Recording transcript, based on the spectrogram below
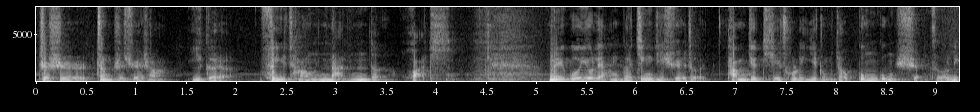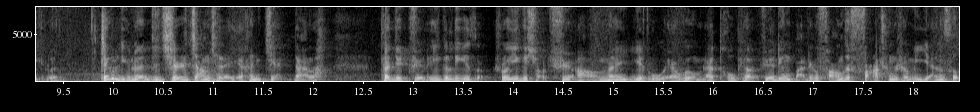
这是政治学上一个非常难的话题。美国有两个经济学者，他们就提出了一种叫公共选择理论。这个理论就其实讲起来也很简单了。他就举了一个例子，说一个小区啊，我们业主委员会我们来投票，决定把这个房子刷成什么颜色。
